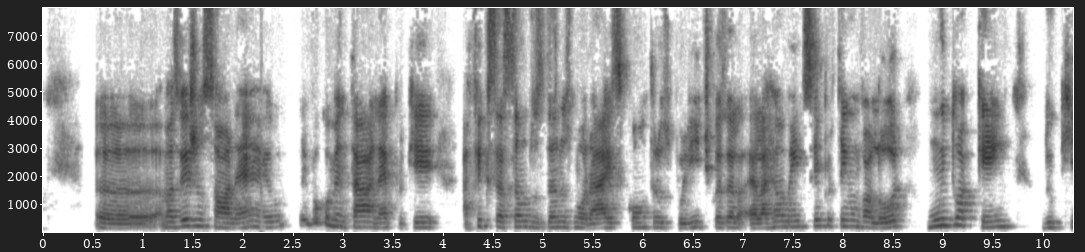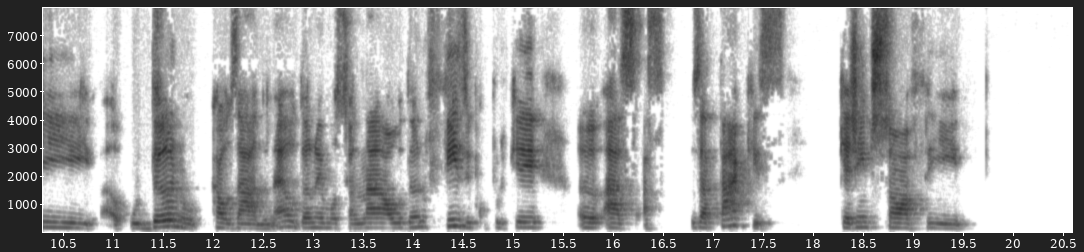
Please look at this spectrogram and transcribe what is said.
Uh, mas vejam só, né? Eu nem vou comentar, né? Porque a fixação dos danos morais contra os políticos, ela, ela realmente sempre tem um valor muito aquém do que o dano causado, né? O dano emocional, o dano físico, porque uh, as, as, os ataques que a gente sofre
